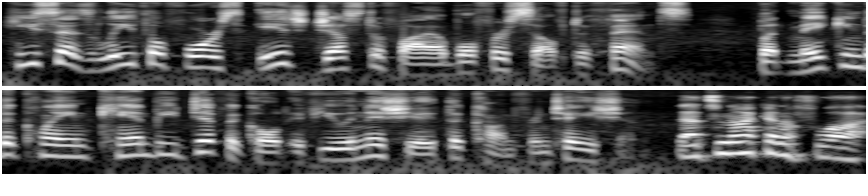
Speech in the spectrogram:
He says lethal force is justifiable for self defense, but making the claim can be difficult if you initiate the confrontation. That's not going to fly.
